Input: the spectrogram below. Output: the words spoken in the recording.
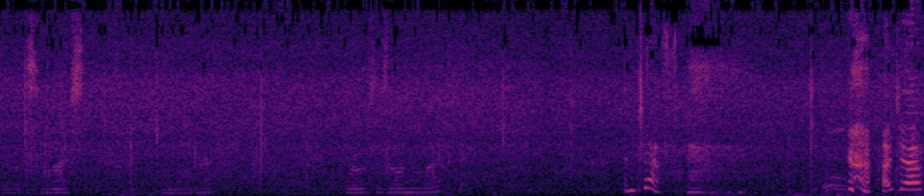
They look so nice and watered. Roses on the left. And Jeff. Hi, Jeff.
